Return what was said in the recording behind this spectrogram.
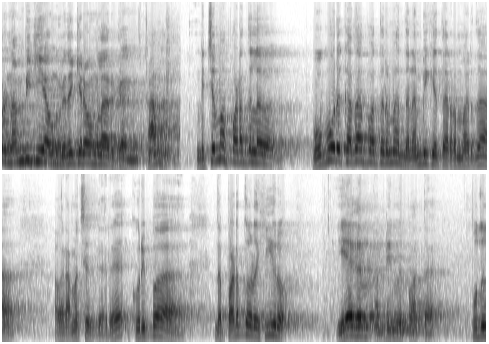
ஒரு நம்பிக்கையை அவங்க விதைக்கிறவங்களா இருக்காங்க. ஆமாம் நிச்சயமாக படத்தில் ஒவ்வொரு கதாபாத்திரமே அந்த நம்பிக்கை தர்ற மாதிரி தான் அவர் அமைச்சிருக்காரு. குறிப்பாக இந்த படத்தோட ஹீரோ ஏகன் அப்படின்னு பார்த்தேன் புது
